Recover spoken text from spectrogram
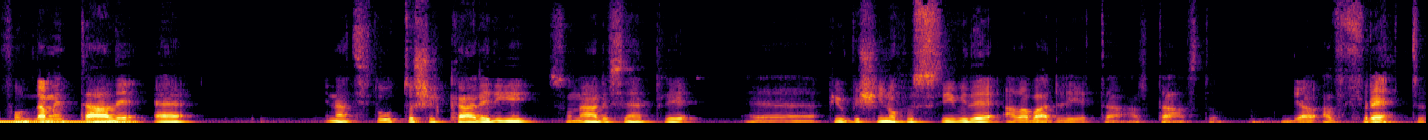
Fondamentale è innanzitutto cercare di suonare sempre eh, più vicino possibile alla barretta, al tasto, quindi al fret.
